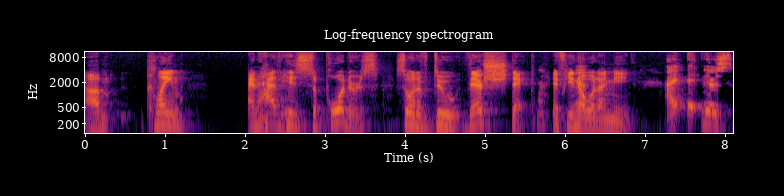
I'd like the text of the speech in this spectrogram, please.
um, claim and have his supporters sort of do their shtick, if you know what I mean. I there's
